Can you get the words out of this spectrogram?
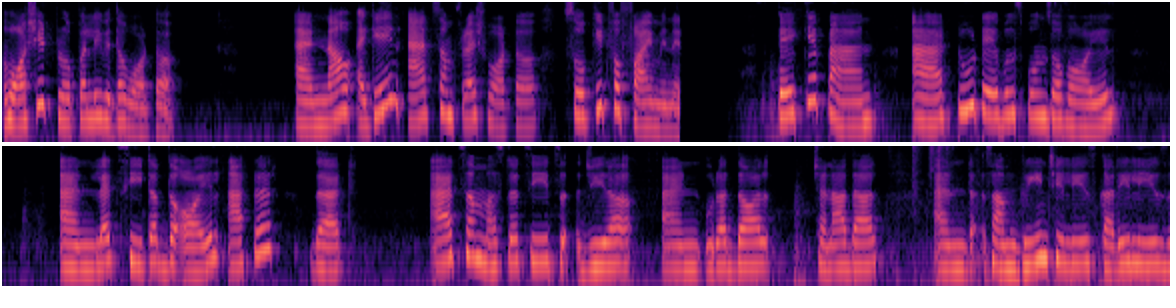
Wash it properly with the water. And now again add some fresh water. Soak it for 5 minutes. Take a pan, add 2 tablespoons of oil and let's heat up the oil. After that, add some mustard seeds, jeera and urad dal, chana dal and some green chilies, curry leaves,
